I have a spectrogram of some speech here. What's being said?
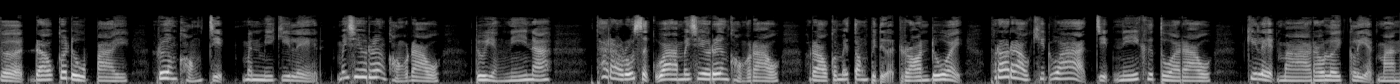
เกิดเราก็ดูไป เรื่องของจิตมันมีกิเลสไม่ใช่เรื่องของเรา ดูอย่างนี้นะ ถ้าเรารู้สึกว่าไม่ใช่เรื่องของเรา เราก็ไม่ต้องไปเดือดร้อนด้วย เพราะเราคิดว่าจิตนี้คือตัวเรา กิเลสมาเราเลยเกลียดมัน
